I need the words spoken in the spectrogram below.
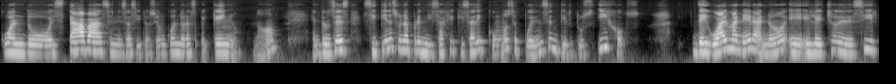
cuando estabas en esa situación cuando eras pequeño, ¿no? Entonces, si tienes un aprendizaje quizá de cómo se pueden sentir tus hijos. De igual manera, ¿no? Eh, el hecho de decir,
